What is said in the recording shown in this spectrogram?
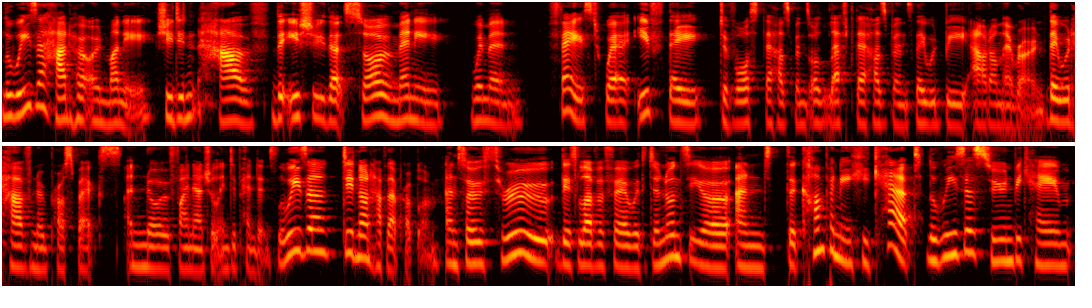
Luisa had her own money. She didn't have the issue that so many women faced where if they divorced their husbands or left their husbands, they would be out on their own. They would have no prospects and no financial independence. Luisa did not have that problem. And so, through this love affair with D'Annunzio and the company he kept, Luisa soon became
